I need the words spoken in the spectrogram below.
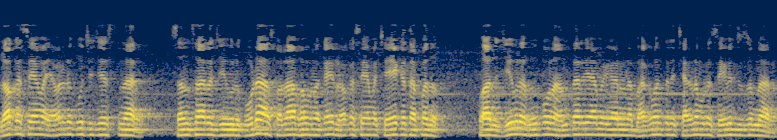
లోకసేవ ఎవరిని కూర్చి చేస్తున్నారు? సంసార జీవులు కూడా స్వలాభమునకై లోకసేవ చేయక తప్పదు. వారు జీవుల రూపమున అంతర్యామిగానున్న భగవంతుని చరణములు సేవించుతున్నారు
